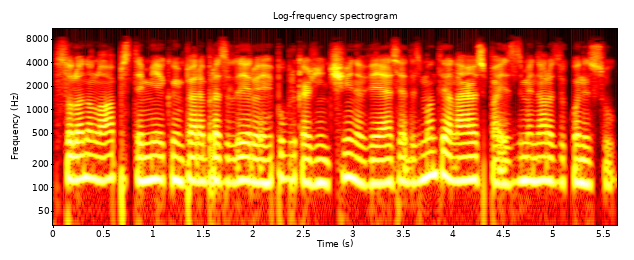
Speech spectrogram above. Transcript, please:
Solano Lopes temia que o Império Brasileiro e a República Argentina viessem a desmantelar os países menores do Cone Sul,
